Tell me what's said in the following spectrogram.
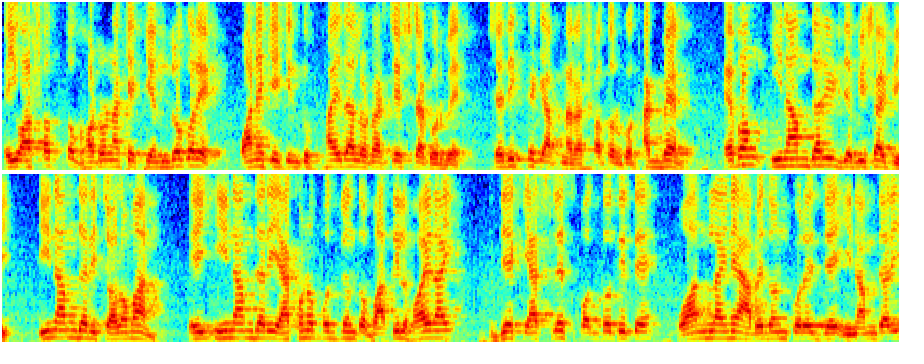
এই অসত্য ঘটনাকে কেন্দ্র করে অনেকে কিন্তু ফায়দা লোটার চেষ্টা করবে। সেদিক থেকে আপনারা সতর্ক থাকবেন। এবং ইনামজারির যে বিষয়টি ইনামজারি চলমান, এই ইনামজারি এখনও পর্যন্ত বাতিল হয় নাই। যে ক্যাশলেস পদ্ধতিতে অনলাইনে আবেদন করে যে ইনামজারি,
